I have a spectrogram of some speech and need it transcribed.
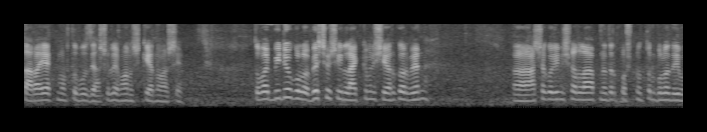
তারাই একমাত্র বুঝে আসলে মানুষ কেন আসে। তো ভাই, ভিডিওগুলো বেশি বেশি লাইক, কমেন্ট শেয়ার করবেন। আশা করি ইনশাল্লাহ আপনাদের প্রশ্ন উত্তরগুলো দিব।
